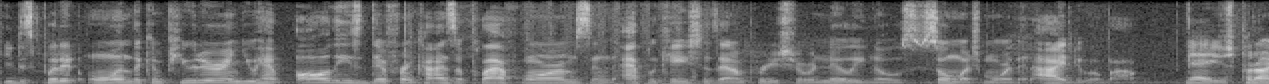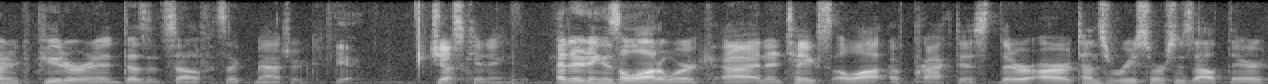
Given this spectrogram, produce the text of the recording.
You just put it on the computer and you have all these different kinds of platforms and applications that I'm pretty sure Nilly knows so much more than I do about. Yeah, you just put it on your computer and it does itself. It's like magic. Yeah. Just kidding. Editing is a lot of work uh, and it takes a lot of practice. There are tons of resources out there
